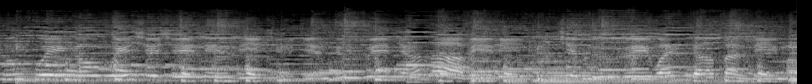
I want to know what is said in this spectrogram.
သူပွေငုံဝေးရွှေရွှေလင်းသည်ချူခြင်းသူတွေများလာပေသည်ချစ်သူတွေဝိုင်းကပတ်လီမောင်ရဲ့မုံ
